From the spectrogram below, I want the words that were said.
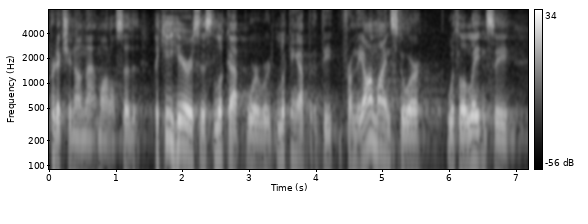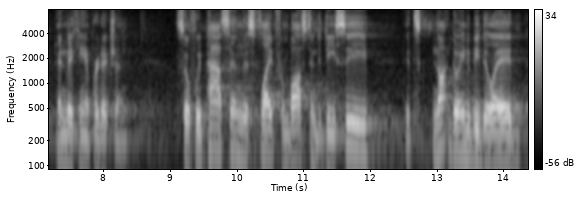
prediction on that model. So the, the, key here is this lookup where we're looking up the, from the online store with low latency and making a prediction. So if we pass in this flight from Boston to DC, it's not going to be delayed.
